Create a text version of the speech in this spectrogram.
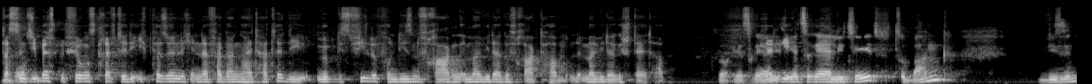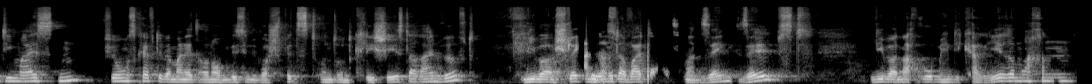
Das sind die besten Führungskräfte, die ich persönlich in der Vergangenheit hatte, die möglichst viele von diesen Fragen immer wieder gefragt haben und immer wieder gestellt haben. So, jetzt, Real jetzt Realität zur Bank. Wie sind die meisten Führungskräfte, wenn man jetzt auch noch ein bisschen überspitzt und, und Klischees da reinwirft? Lieber schlechte. Mitarbeiter als man selbst, lieber nach oben hin die Karriere machen,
